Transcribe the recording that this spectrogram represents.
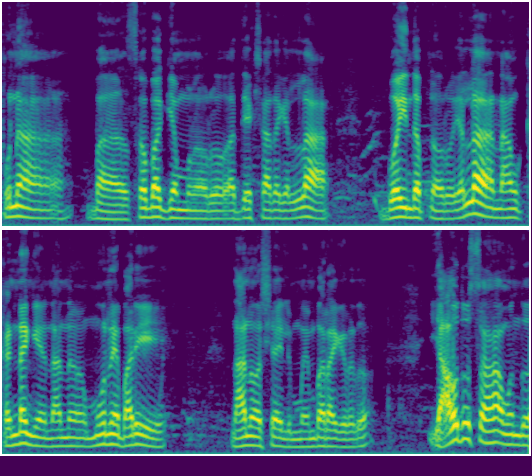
ಪುನಃ ಬ ಸೌಭಾಗ್ಯಮ್ಮನವರು ಅಧ್ಯಕ್ಷ ಆದಾಗೆಲ್ಲ ಗೋವಿಂದಪ್ಪನವರು ಎಲ್ಲ ನಾವು ಕಂಡಂಗೆ ನಾನು ಮೂರನೇ ಬಾರಿ ನಾನು ವರ್ಷ ಇಲ್ಲಿ ಮೆಂಬರ್ ಆಗಿರೋದು. ಯಾವುದೂ ಸಹ ಒಂದು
